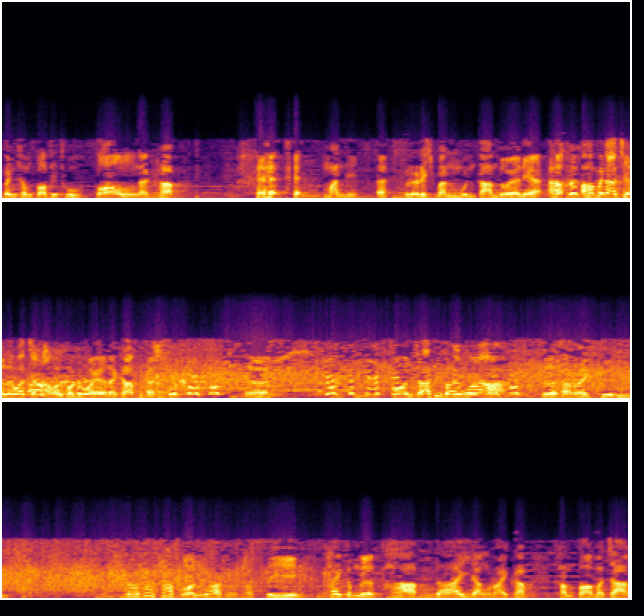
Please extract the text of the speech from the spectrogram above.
เป็นคำตอบที่ถูกต้องนะครับ มันดิคุณอริชมันหมุนตามด้วยเหรอเนี่ยอ้าวอ้าวไม่น่าเชื่อเลยว่าจะเอากับเขาด้วยนะครับเออก่อนจะอธิบายว่าเกิดอะไรขึ้น เราต้องทราบก่อนว่าโทรทัศน์สีให้กำเนิดภาพได้อย่างไรครับคำตอบมาจาก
